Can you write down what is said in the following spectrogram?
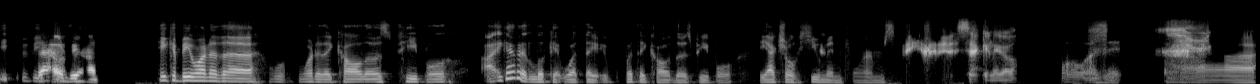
That would be on. He could be one of the what do they call those people? I gotta look at what they what they called those people, the actual human forms. I had it a second ago. What was it? Uh,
